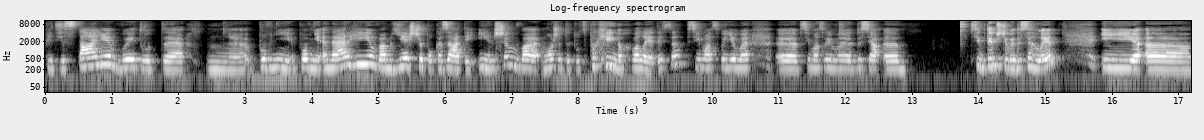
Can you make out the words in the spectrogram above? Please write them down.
підісталі, ви тут е, повні, повні енергії, вам є що показати іншим. Ви можете тут спокійно хвалитися всіма своїми, е, всіма своїми дося... е, всім тим, що ви досягли. І е,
